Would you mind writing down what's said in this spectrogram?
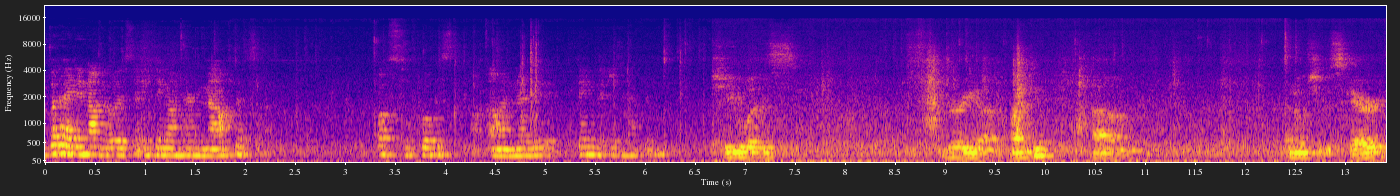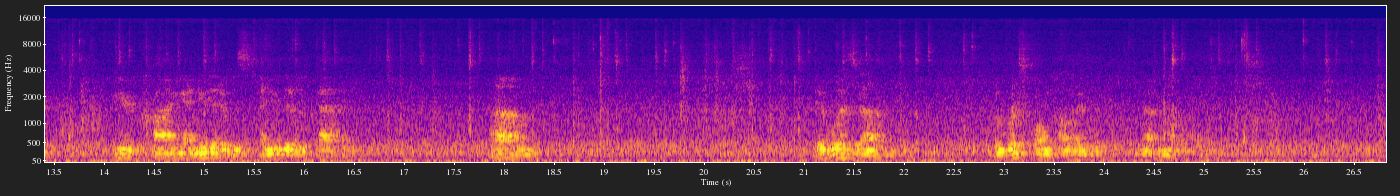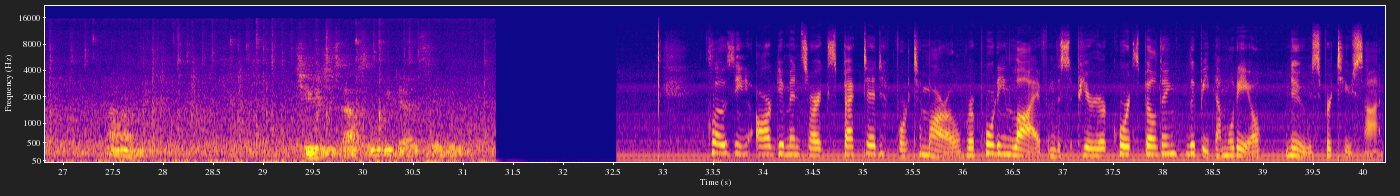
but I did not notice anything on her mouth. That's also focused on everything that just happened. She was very uh, frantic. Um, I know she was scared. You were crying. I knew that it was. I knew that it was bad. Um, it was um, the worst phone call I ever got in my life. Um, she was just absolutely devastated. Closing arguments are expected for tomorrow. Reporting live from the Superior Courts building, Lupita Murillo, News 4 Tucson.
